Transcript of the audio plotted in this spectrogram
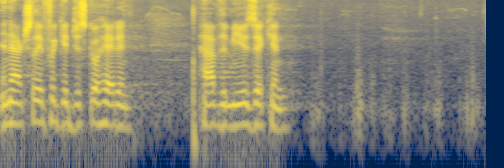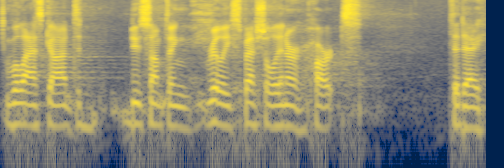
And actually, if we could just go ahead and have the music, and we'll ask God to do something really special in our hearts today.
